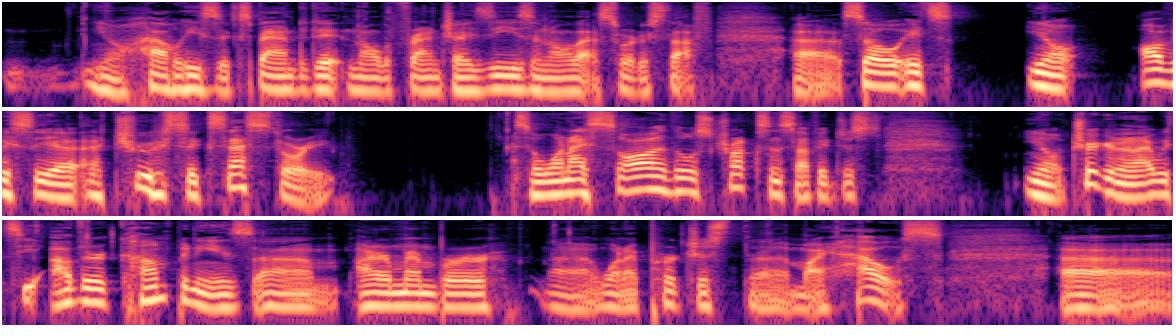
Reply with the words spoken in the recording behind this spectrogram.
you know, how he's expanded it and all the franchisees and all that sort of stuff. Uh, so it's, you know, obviously a, a true success story. So when I saw those trucks and stuff, it just you know triggered and i would see other companies um, i remember uh, when i purchased uh, my house uh,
